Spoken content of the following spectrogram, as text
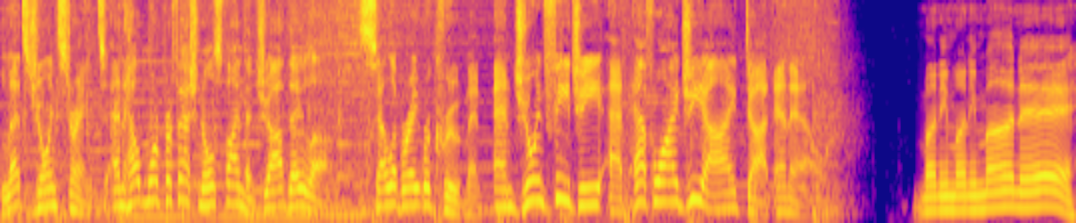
Let's join strengths and help more professionals find the job they love. Celebrate recruitment and join Fygi at fygi.nl. Money, money, money.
